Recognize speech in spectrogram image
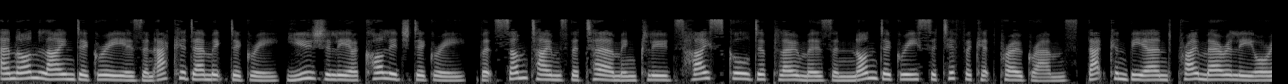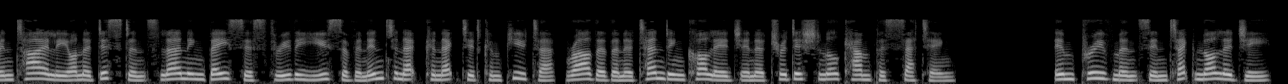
An online degree is an academic degree usually a college degree, but sometimes the term includes high school diplomas and non-degree certificate programs that can be earned primarily or entirely on a distance learning basis through the use of an Internet-connected computer, rather than attending college in a traditional campus setting. Improvements in technology,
